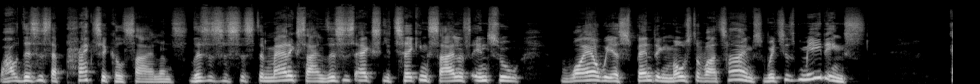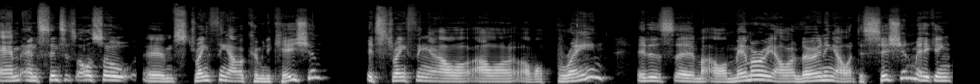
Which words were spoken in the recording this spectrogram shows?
wow, this is a practical silence. This is a systematic silence. This is actually taking silence into where we are spending most of our times, which is meetings. And, and since it's also um, strengthening our communication, it's strengthening our, our, our brain, it is um, our memory, our learning, our decision making,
